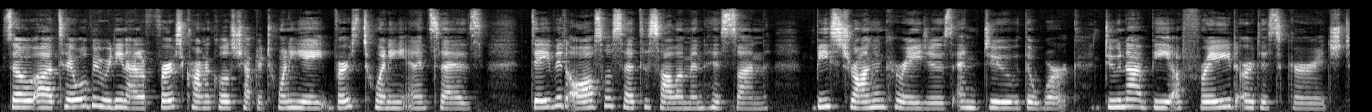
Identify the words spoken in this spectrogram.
So uh, today we'll be reading out of First Chronicles chapter 28, verse 20, and it says, David also said to Solomon his son, Be strong and courageous and do the work. Do not be afraid or discouraged,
